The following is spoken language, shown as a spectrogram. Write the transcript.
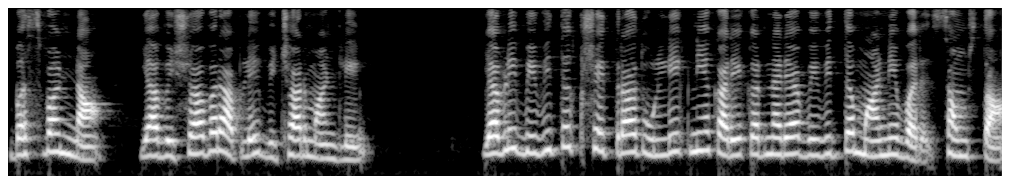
बसवण्णा या विषयावर आपले विचार मांडले. यावेळी विविध क्षेत्रात उल्लेखनीय कार्य करणाऱ्या विविध मान्यवर संस्था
